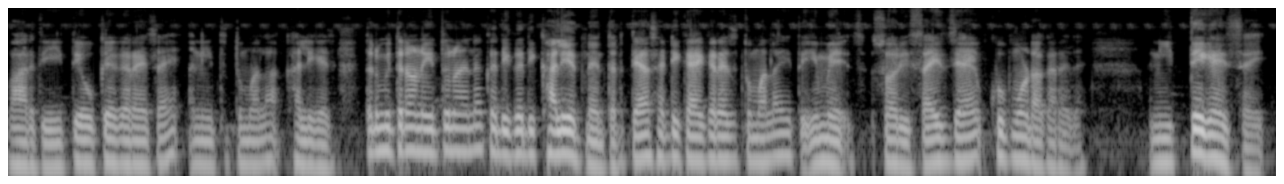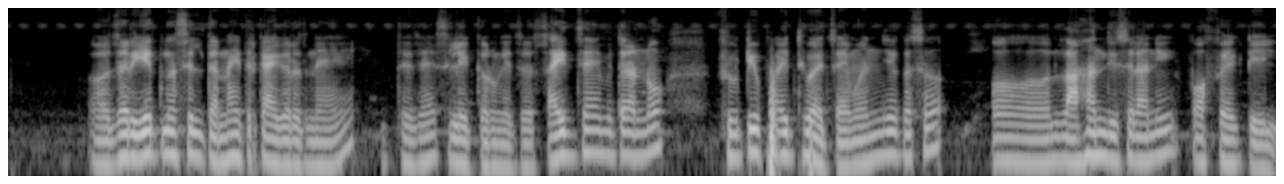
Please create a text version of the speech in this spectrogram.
भारतीय. इथे ओके करायचं आहे आणि इथे तुम्हाला खाली घ्यायचं तर मित्रांनो इथून आहे ना कधी कधी खाली येत नाही. तर त्यासाठी काय करायचं तुम्हाला? इथे इमेज सॉरी साईज जे आहे खूप मोठा करायचा आहे. आणि इथे घ्यायचं आहे. जर येत नसेल तर नाही तर काय गरज नाही आहे. ते जे आहे सिलेक्ट करून घ्यायचं. साईज जे आहे मित्रांनो फिफ्टी फाय ठेवायचं आहे. म्हणजे कसं लहान दिसेल आणि परफेक्ट येईल.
